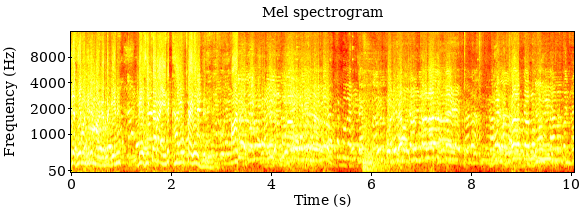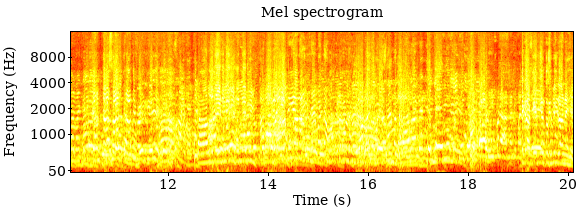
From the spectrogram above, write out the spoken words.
ਜਥੇਬੰਦੀ ਦੇ ਮਗਰ ਲੱਗੇ ਨੇ। ਵੀ ਅਸੀਂ ਘਰਾਂ ਹੀ ਰੱਖਾਂਗੇ ਪੈਸੇ ਦਿੰਦੇ ਨੇ ਆਹ ਜਨਤਾ ਸਾਥ ਕਰਾ ਦੇ ਬੈਠ ਕੇ ਆ ਦੇਖ ਲਓ ਜੀ ਹੱਲੇ ਵੀ ਕਾਕੇ ਦੀਆਂ ਤਸਵੀਰਾਂ ਨੇ ਇਹ।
